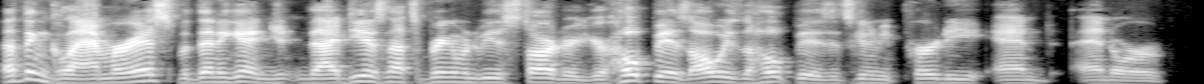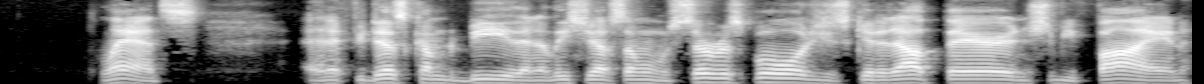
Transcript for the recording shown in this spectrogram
nothing glamorous, but then again, you, the idea is not to bring him to be a starter. Your hope is always the hope is it's going to be Purdy and and or Lance. And if he does come to be, then at least you have someone who's serviceable. You just get it out there and it should be fine.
